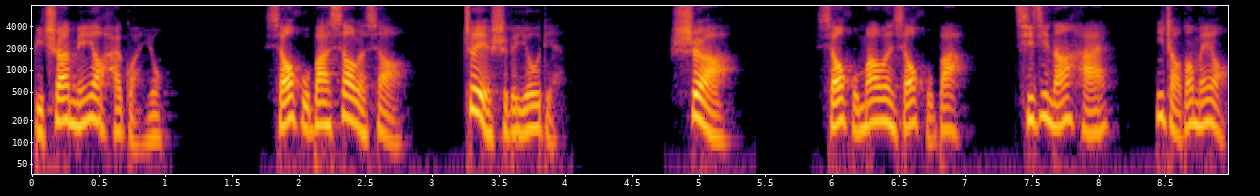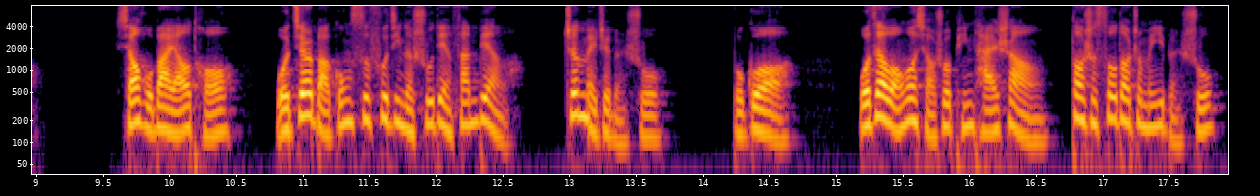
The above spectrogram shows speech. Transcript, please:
比吃安眠药还管用。”小虎爸笑了笑，这也是个优点。“是啊。”小虎妈问小虎爸：“奇迹男孩，你找到没有？”小虎爸摇头：“我今儿把公司附近的书店翻遍了。”真没这本书，不过我在网络小说平台上倒是搜到这么一本书，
